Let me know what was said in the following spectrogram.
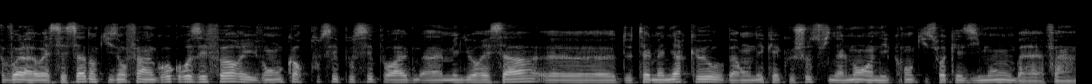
Voilà, ouais, c'est ça. Donc ils ont fait un gros gros effort et ils vont encore pousser pousser pour améliorer ça euh, de telle manière que oh, bah, on ait quelque chose finalement un écran qui soit quasiment, bah, enfin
